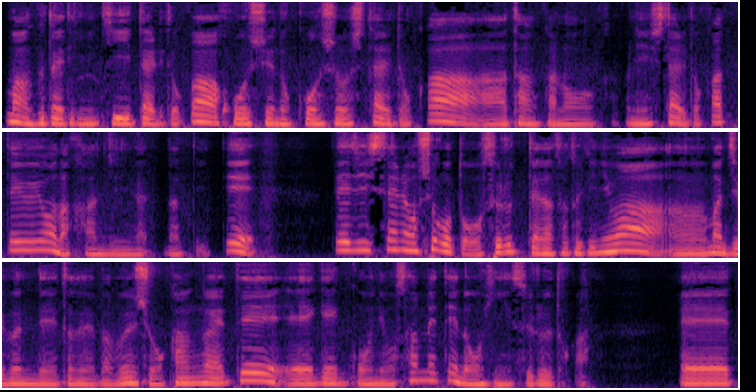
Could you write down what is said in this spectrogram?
まあ、具体的に聞いたりとか、報酬の交渉したりとか、単価の確認したりとかっていうような感じになっていて、で、実際にお仕事をするってなった時には、あまあ、自分で例えば文章を考えて、えー原稿に収めて納品するとか、えーっ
